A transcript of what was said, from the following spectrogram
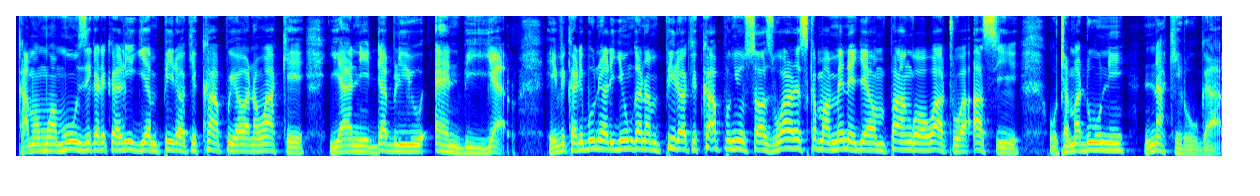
kama mwamuzi katika ligi ya mpira wa kikapu ya wanawake yani WNBL. Hivi karibuni alijiunga na mpira wa kikapu New South Wales kama meneja wa mpango wa watu wa asili, utamaduni na Kiruga.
